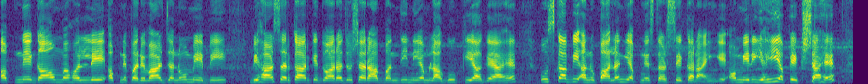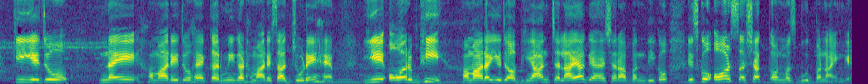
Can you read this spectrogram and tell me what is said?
अपने गाँव मोहल्ले, अपने परिवारजनों में भी बिहार सरकार के द्वारा जो शराबबंदी नियम लागू किया गया है, उसका भी अनुपालन ये अपने स्तर से कराएँगे। और मेरी यही अपेक्षा है कि ये जो नए हमारे जो हैं कर्मीगण हमारे साथ जुड़े हैं ये और भी हमारा ये जो अभियान चलाया गया है शराबबंदी को, इसको और सशक्त और मज़बूत बनाएँगे।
